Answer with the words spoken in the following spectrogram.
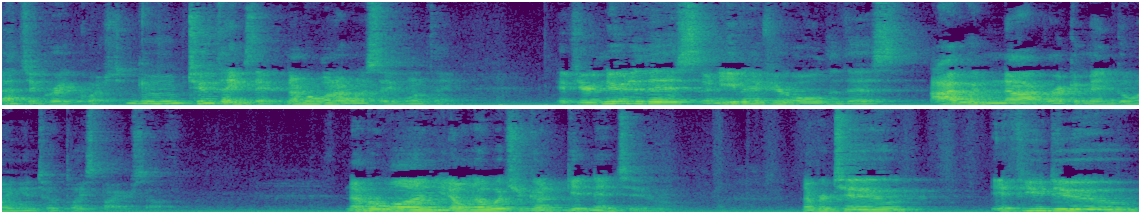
that's a great question. Two things there. Number one, I want to say one thing. If you're new to this, and even if you're old to this, I would not recommend going into a place by yourself. Number one, you don't know what you're getting into. Number two, if you do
